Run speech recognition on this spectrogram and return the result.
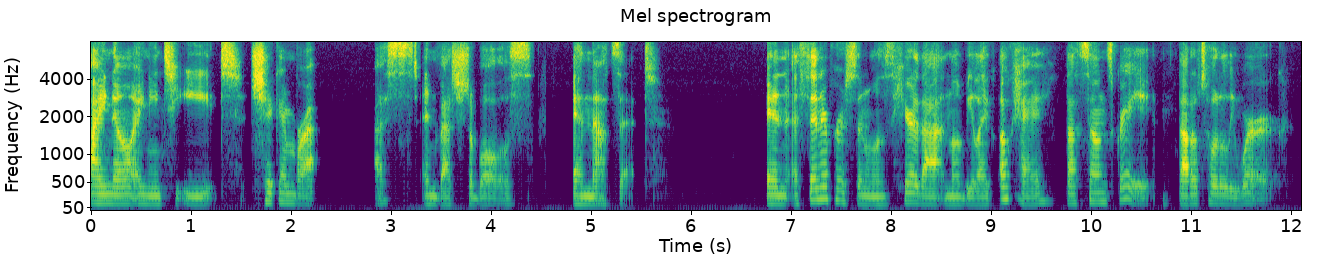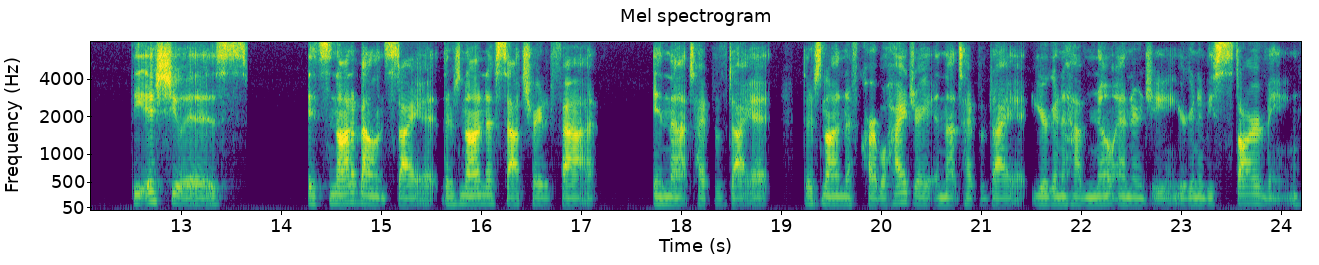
I know I need to eat chicken breast and vegetables and that's it. And a thinner person will hear that and they'll be like, "Okay, that sounds great. That'll totally work." The issue is it's not a balanced diet. There's not enough saturated fat in that type of diet. There's not enough carbohydrate in that type of diet. You're going to have no energy. You're going to be starving.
